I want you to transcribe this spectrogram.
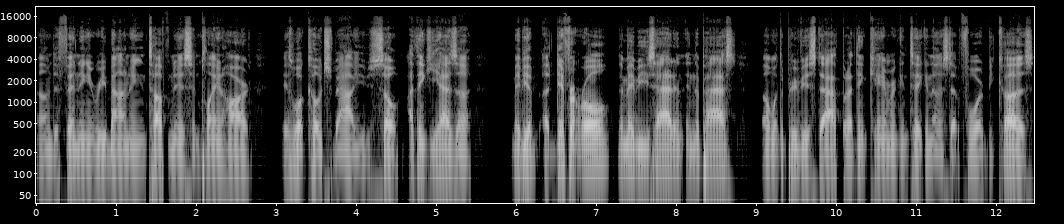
um, defending and rebounding and toughness and playing hard, is what coach values. So I think he has a maybe a, a different role than maybe he's had in, in the past um, with the previous staff. But I think Cameron can take another step forward because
